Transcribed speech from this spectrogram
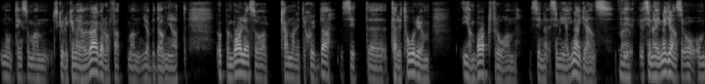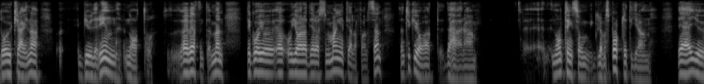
någonting som man skulle kunna överväga då för att man gör bedömningen att uppenbarligen så kan man inte skydda sitt eh, territorium enbart från sina, sin egna gräns, sina egna gränser. Och om då Ukraina bjuder in NATO, jag vet inte, men det går ju att göra det resonemanget i alla fall. Sen, sen tycker jag att det här, äh, någonting som glöms bort lite grann, det är ju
